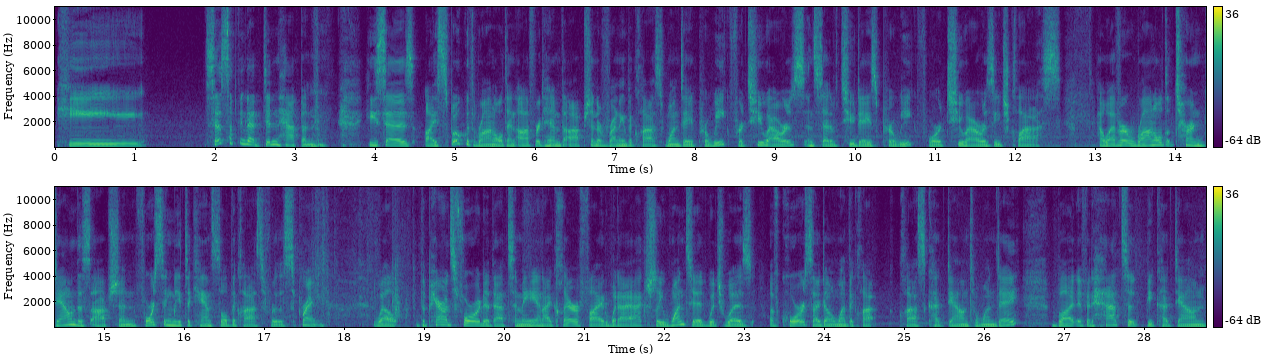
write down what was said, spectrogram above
he says something that didn't happen. he says, I spoke with Ronald and offered him the option of running the class one day per week for two hours instead of two days per week for two hours each class. However, Ronald turned down this option, forcing me to cancel the class for the spring. Well, the parents forwarded that to me, and I clarified what I actually wanted, which was, of course, I don't want the cl- class cut down to one day, but if it had to be cut down,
